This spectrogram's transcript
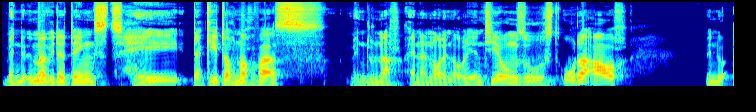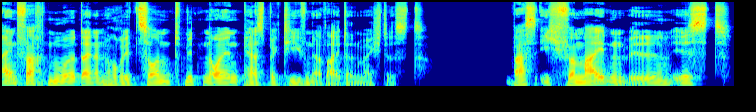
Wenn du immer wieder denkst, hey, da geht doch noch was, wenn du nach einer neuen Orientierung suchst oder auch, wenn du einfach nur deinen Horizont mit neuen Perspektiven erweitern möchtest. Was ich vermeiden will, ist,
